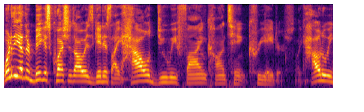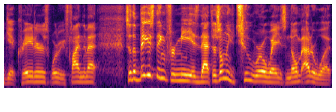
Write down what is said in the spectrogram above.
One of the other biggest questions I always get is like, how do we find content creators? Like, how do we get creators? Where do we find them at? So, the biggest thing for me is that there's only two real ways, no matter what,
